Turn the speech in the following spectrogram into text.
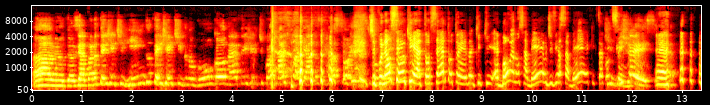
Ah, meu Deus. E agora tem gente rindo, tem gente indo no Google, né? Tem gente com as mais variadas reações. tipo, não sei o que é. Tô certo ou tô errado? Que, que é bom eu não saber? Eu devia saber? O que, tá acontecendo? Que bicho é esse? É. Né?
